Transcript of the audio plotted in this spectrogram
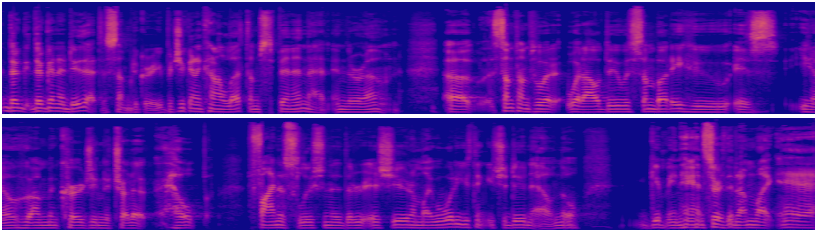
they're, they're going to do that to some degree, but you're going to kind of let them spin in that in their own. Uh, sometimes what, what I'll do with somebody who is, you know, who I'm encouraging to try to help find a solution to their issue. And I'm like, well, what do you think you should do now? And they'll give me an answer that I'm like, eh,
